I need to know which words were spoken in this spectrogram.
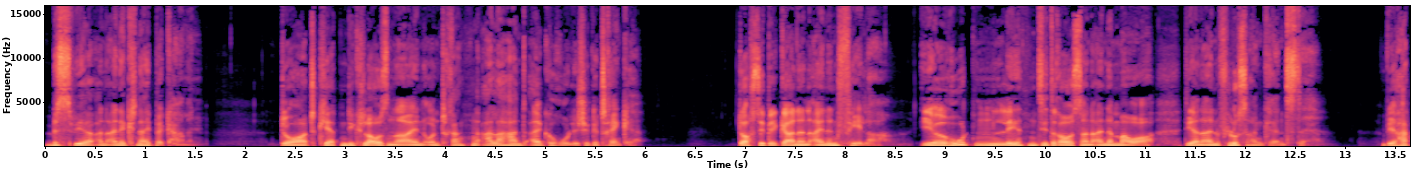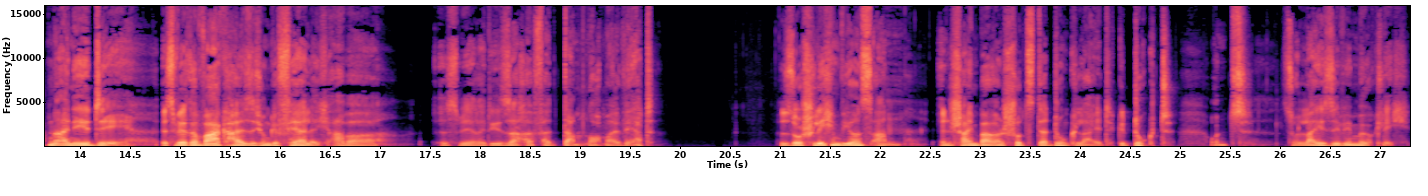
bis wir an eine Kneipe kamen. Dort kehrten die Klausen ein und tranken allerhand alkoholische Getränke. Doch sie begannen einen Fehler. Ihre Routen lehnten sie draußen an eine Mauer, die an einen Fluss angrenzte. Wir hatten eine Idee. Es wäre waghalsig und gefährlich, aber es wäre die Sache verdammt nochmal wert. So schlichen wir uns an, in scheinbaren Schutz der Dunkelheit, geduckt und so leise wie möglich.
